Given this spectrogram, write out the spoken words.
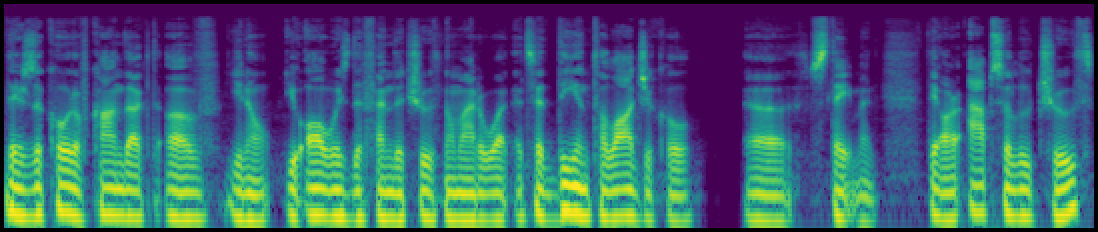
there's a code of conduct of, you know, you always defend the truth no matter what. It's a deontological uh, statement. They are absolute truths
